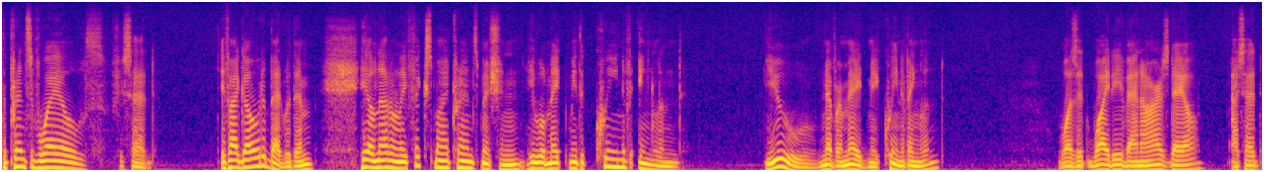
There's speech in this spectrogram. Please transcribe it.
The Prince of Wales, she said. If I go to bed with him, he'll not only fix my transmission, he will make me the Queen of England. You never made me Queen of England. Was it Whitey Van Arsdale? I said.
